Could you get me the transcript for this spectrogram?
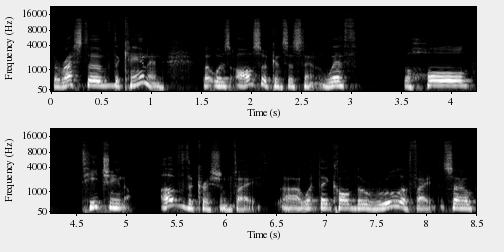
the rest of the canon, but was also consistent with the whole teaching of the Christian faith, uh, what they called the rule of faith. So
